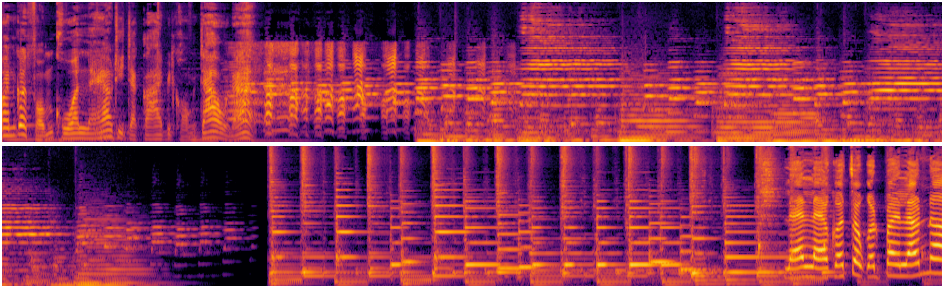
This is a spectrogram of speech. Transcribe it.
มันก็สมควรแล้วที่จะกลายเป็นของเจ้านะและแล้วก็จบกันไปแล้วนะ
